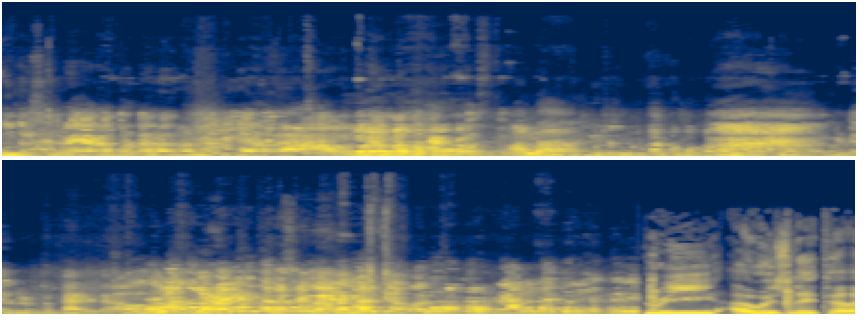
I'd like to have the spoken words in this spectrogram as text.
ಕುಂದ್ರಿಸಿದ್ರ ಯಾರ ದೊಡ್ಡರ ಮದುವೆ ಅವ್ರಿಗೆ ಬಿಟ್ಟು ಬಿಟ್ಟು ಅವರ್ಸ್ ಲೇಟರ್ hours later.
